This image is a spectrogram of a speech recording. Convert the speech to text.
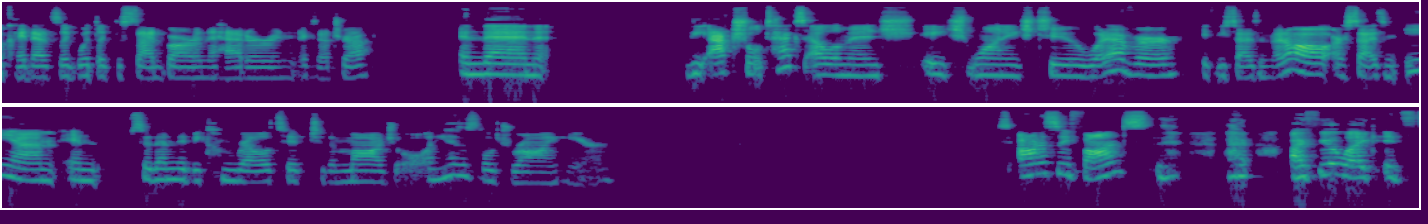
Okay, that's like with like the sidebar and the header and etc. And then the actual text elements, H1, H2, whatever, if you size them at all, are sized in EM, and so then they become relative to the module. And he has this little drawing here honestly fonts I, I feel like it's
